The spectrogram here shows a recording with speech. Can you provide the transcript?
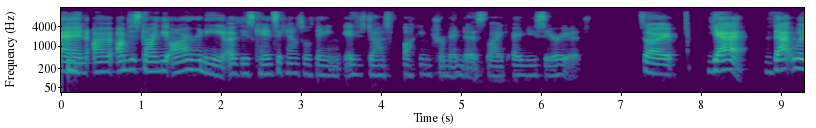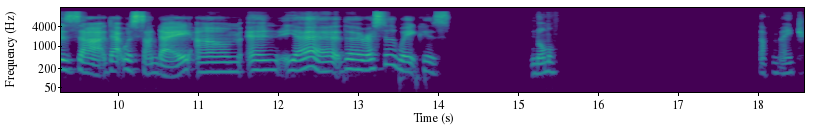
And I'm, I'm just going, the irony of this cancer council thing is just fucking tremendous. Like, are you serious? So yeah, that was uh that was Sunday. Um and yeah, the rest of the week is normal. Nothing major,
